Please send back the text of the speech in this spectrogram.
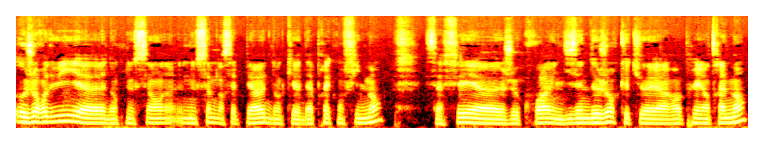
aujourd'hui, donc nous, sommes, nous sommes dans cette période donc d'après confinement. Ça fait, je crois, une dizaine de jours que tu as repris l'entraînement.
